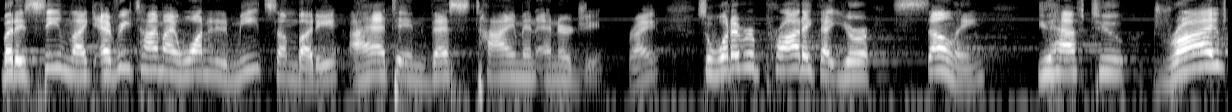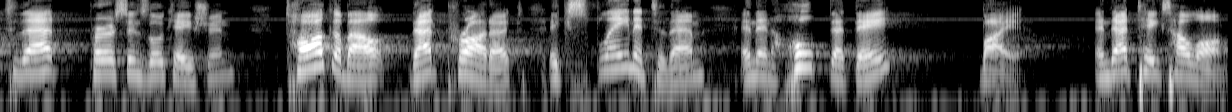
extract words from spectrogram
But it seemed like every time I wanted to meet somebody, I had to invest time and energy, right? So whatever product that you're selling, you have to drive to that person's location, talk about that product, explain it to them, and then hope that they buy it. And that takes how long?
